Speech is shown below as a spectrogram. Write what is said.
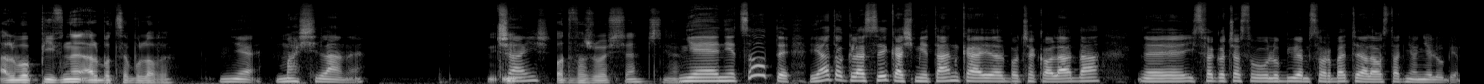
Albo piwny, albo cebulowy. Nie, maślane. Czaisz? Odważyłeś się, czy nie? Nie, nie, co ty? Ja to klasyka, śmietanka albo czekolada. Yy, I swego czasu lubiłem sorbety, ale ostatnio nie lubię.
